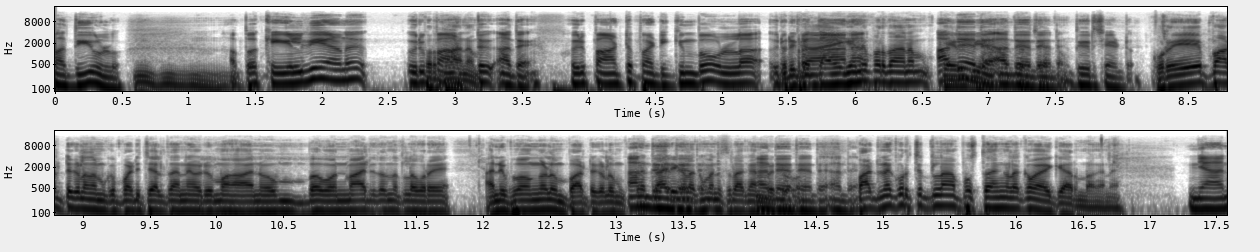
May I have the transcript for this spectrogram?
പതിയുള്ളൂ. അപ്പൊ കേൾവിയാണ് ഒരു പാട്ട് അതെ ഒരു പാട്ട് പഠിക്കുമ്പോൾ ഉള്ള ഒരു ഗായകന് പ്രധാനം അതെ അതെ അതെ അതെ അതെ തീർച്ചയായിട്ടും. കുറേ പാട്ടുകൾ നമുക്ക് പഠിച്ചാൽ തന്നെ ഒരു മഹാനുഭവന്മാർ തന്നിട്ടുള്ള കുറേ അനുഭവങ്ങളും പാട്ടുകളും കാര്യങ്ങളൊക്കെ മനസ്സിലാക്കാൻ പറ്റും. പാട്ടിനെ കുറിച്ചിട്ടുള്ള പുസ്തകങ്ങളൊക്കെ വായിക്കാറുണ്ടോ അങ്ങനെ? ഞാൻ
